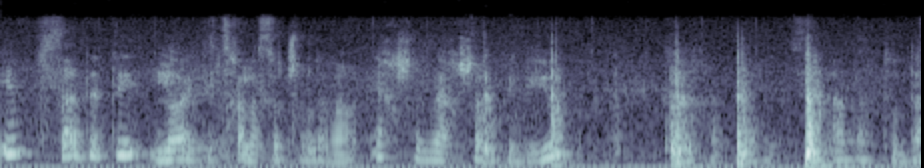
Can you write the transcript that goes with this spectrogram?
אם הפסדתי, לא הייתי צריכה לעשות שום דבר. איך שזה עכשיו בדיוק, ככה אתה רוצה. אבא, תודה.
